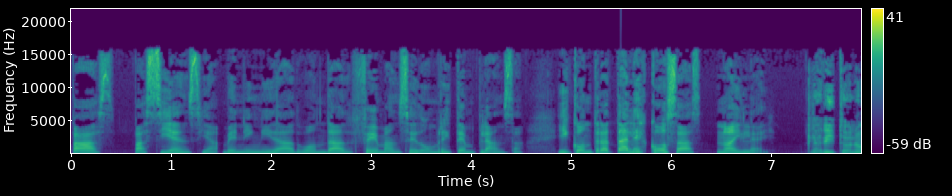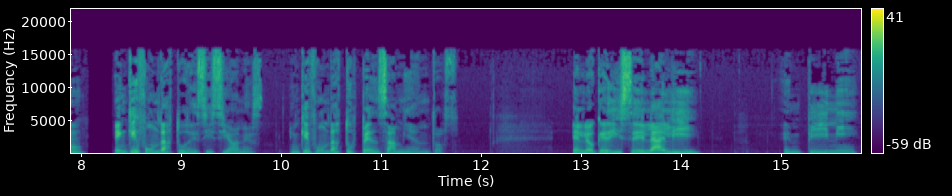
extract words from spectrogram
paz, paciencia, benignidad, bondad, fe, mansedumbre y templanza. Y contra tales cosas no hay ley. Clarito, ¿no? ¿En qué fundas tus decisiones? ¿En qué fundas tus pensamientos? ¿En lo que dice Lali? ¿En Tini?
